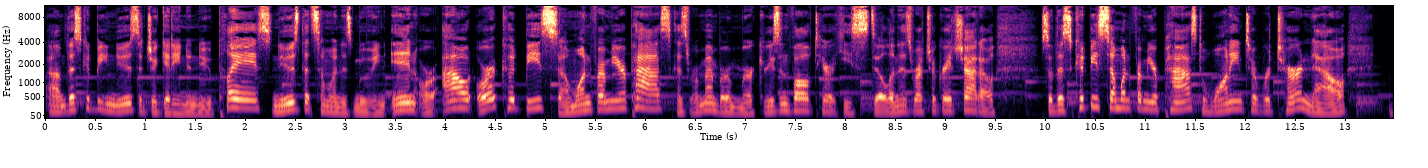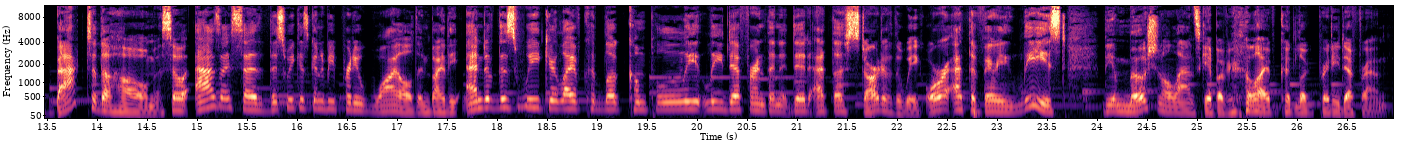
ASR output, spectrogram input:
Um, this could be news that you're getting a new place, news that someone is moving in or out, or it could be someone from your past. Because remember, Mercury's involved here. He's still in his retrograde shadow. So, this could be someone from your past wanting to return now back to the home. So, as I said, this week is going to be pretty wild. And by the end of this week, your life could look completely different than it did at the start of the week. Or at the very least, the emotional landscape of your life could look pretty different.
